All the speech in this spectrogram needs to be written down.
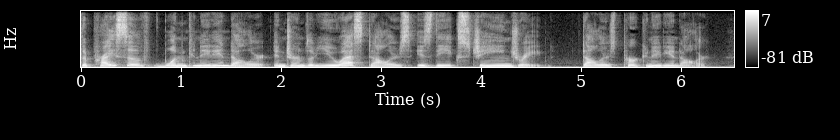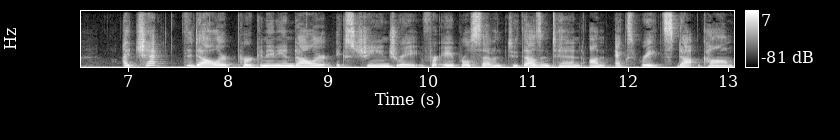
The price of one Canadian dollar in terms of US dollars is the exchange rate, dollars per Canadian dollar. I checked the dollar per Canadian dollar exchange rate for April 7, 2010 on xrates.com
